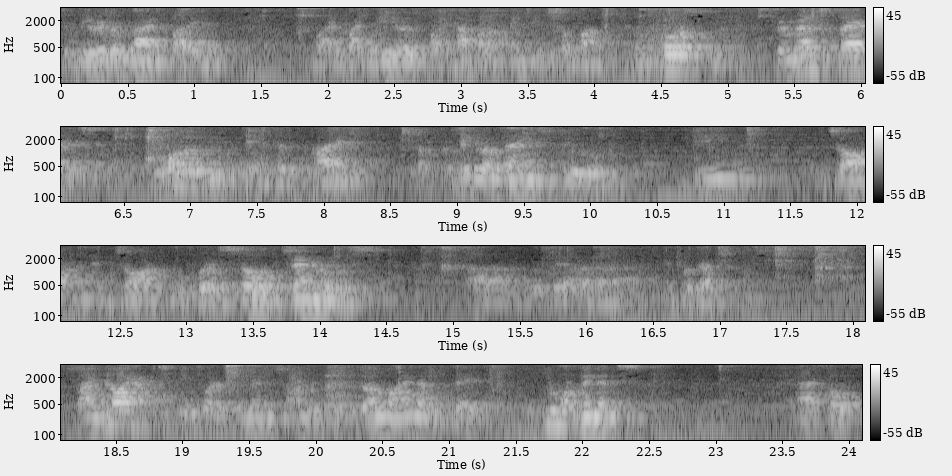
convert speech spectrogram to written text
to be recognized by, by my peers, by HABA. Thank you so much. And of course, tremendous thanks to all of you who came here tonight. Particular thanks to Dean, John, and John, who were so generous uh, with their uh, introductions. So I know I have to speak for a few minutes but if you don't mind, I will take few more minutes, and I hope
